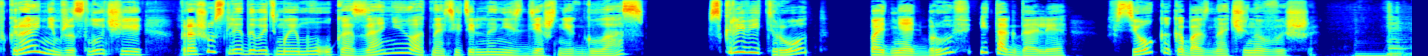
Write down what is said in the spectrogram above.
В крайнем же случае прошу следовать моему указанию относительно нездешних глаз, скривить рот, поднять бровь и так далее. Все, как обозначено выше. Thank you.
